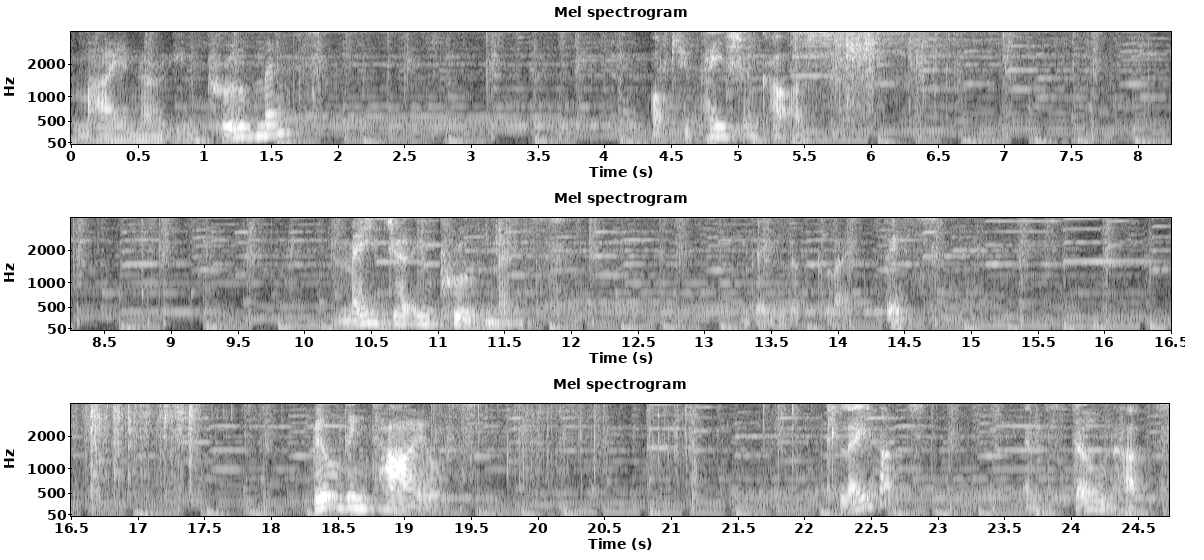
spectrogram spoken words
Minor improvements. Occupation cards. Major improvements. Like this. Building tiles. Clay hut and stone hut.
